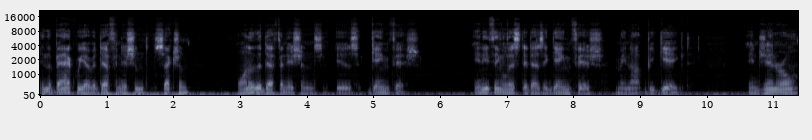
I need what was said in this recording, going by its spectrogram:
In the back we have a definition section. One of the definitions is game fish. Anything listed as a game fish may not be gigged. In general,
